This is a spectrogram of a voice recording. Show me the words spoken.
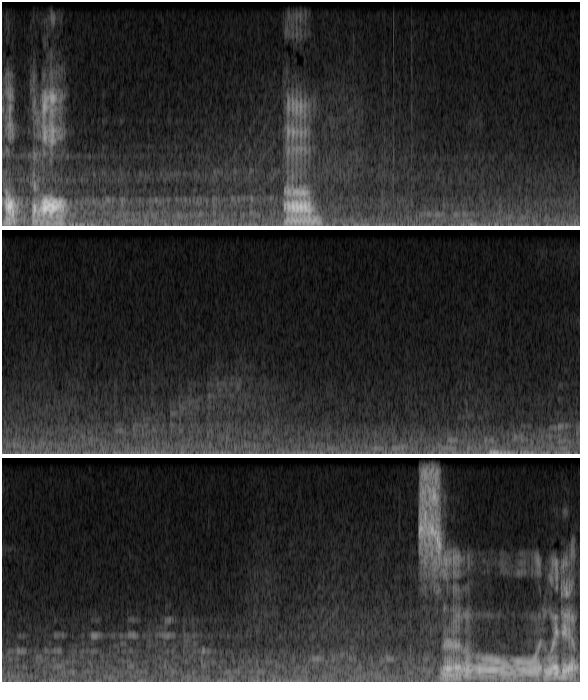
help at all. Um, so, do I do?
